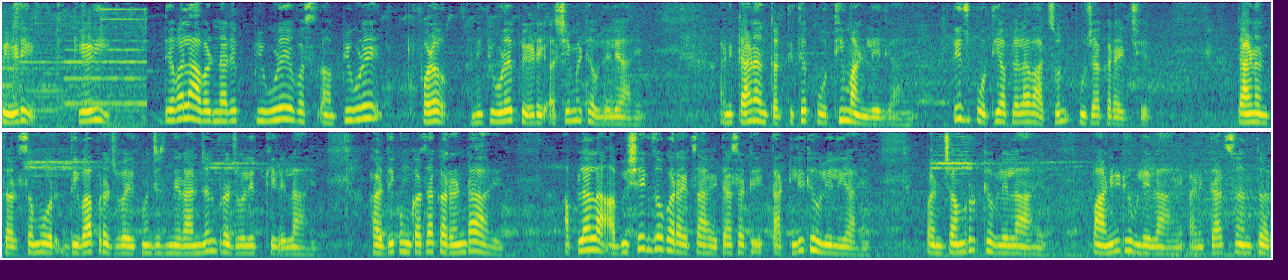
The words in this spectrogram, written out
पेढे केळी देवाला आवडणारे पिवळे वस पिवळे फळं आणि पिवळे पेढे असे मी ठेवलेले आहे. आणि त्यानंतर तिथे पोथी मांडलेली आहे. तीच पोथी आपल्याला वाचून पूजा करायची आहे. त्यानंतर समोर दिवा प्रज्वलित म्हणजेच निरांजन प्रज्वलित केलेला आहे. हळदी कुंकाचा करंडा आहे. आपल्याला अभिषेक जो करायचा आहे त्यासाठी एक ताटली ठेवलेली आहे. पंचामृत ठेवलेला आहे. पाणी ठेवलेलं आहे. आणि त्याचनंतर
